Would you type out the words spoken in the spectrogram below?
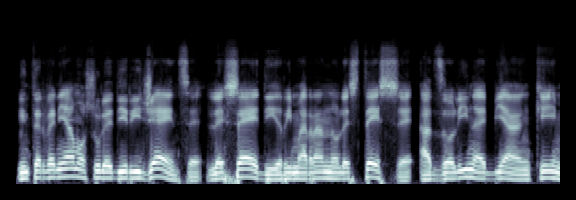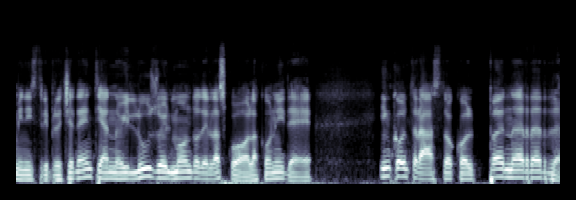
Interveniamo sulle dirigenze, le sedi rimarranno le stesse. Azzolina e Bianchi, i ministri precedenti, hanno illuso il mondo della scuola con idee in contrasto col PNRR.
